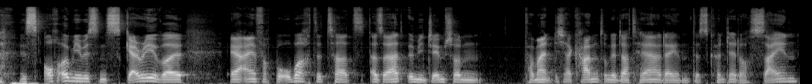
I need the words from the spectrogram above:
ist auch irgendwie ein bisschen scary, weil er einfach beobachtet hat, also er hat irgendwie James schon vermeintlich erkannt und gedacht, ja, das könnte er doch sein.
